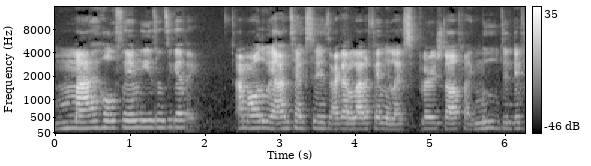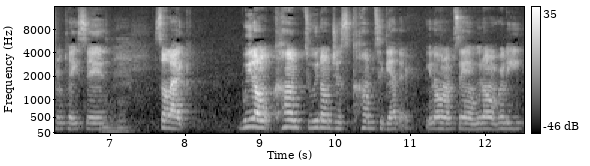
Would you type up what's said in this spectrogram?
my whole family isn't together. I'm all the way out in Texas. I got a lot of family like splurged off, like moved in different places. Mhm. So like we don't come to, we don't just come together. You know what I'm saying? We don't really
